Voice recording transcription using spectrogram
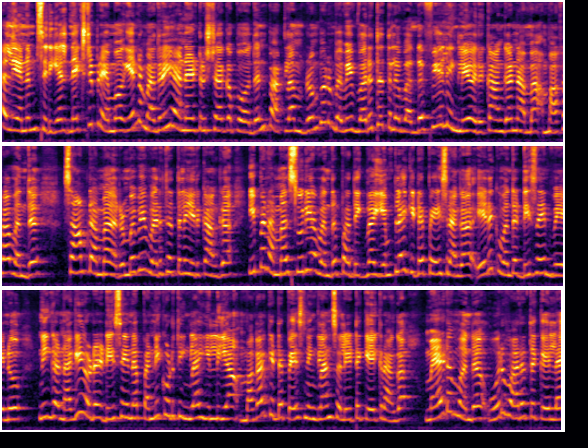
கல்யாணம் சீரியல் நெக்ஸ்ட் பிரேமோ என்ன மாதிரியான ட்விஸ்ட் ஆக போகுதுன்னு பார்க்கலாம். ரொம்ப ரொம்பவே வருத்தத்தில் வந்து ஃபீலிங்லேயும் இருக்காங்க. நம்ம மகா வந்து சாப்பிடாம ரொம்பவே வருத்தத்தில் இருக்காங்க. இப்போ நம்ம சூர்யா வந்து பார்த்திங்கன்னா எம்ப்ளாய் கிட்ட பேசுகிறாங்க எனக்கு வந்து டிசைன் வேணும். நீங்கள் நகையோட டிசைனை பண்ணி கொடுத்தீங்களா இல்லையா? மகா கிட்ட பேசுனீங்களான்னு சொல்லிட்டு கேட்குறாங்க மேடம் வந்து ஒரு வாரத்துக்கு இல்லை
